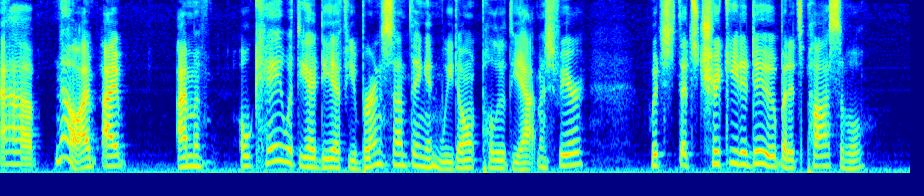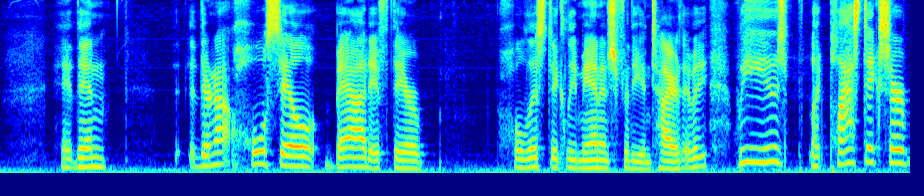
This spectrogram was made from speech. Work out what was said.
uh no, I I I'm okay with the idea if you burn something and we don't pollute the atmosphere, which that's tricky to do, but it's possible. eh, Then they're not wholesale bad if they're holistically managed for the entire thing. We, use like plastics are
